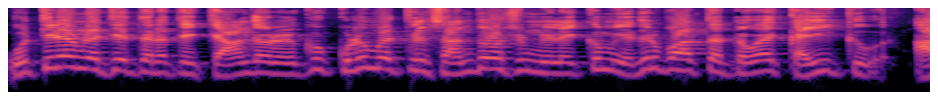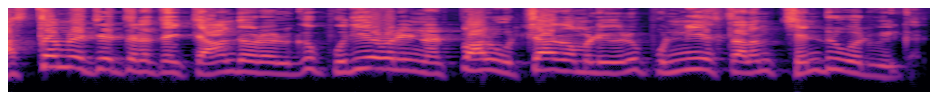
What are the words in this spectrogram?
உத்திரம் நட்சத்திரத்தை சார்ந்தவர்களுக்கு குடும்பத்தில் சந்தோஷம் நிலைக்கும் எதிர்பார்த்த தொகை கைக்கு வரும். அஸ்தம் நட்சத்திரத்தை சார்ந்தவர்களுக்கு புதியவரின் நட்பால் உற்சாகம் அடைவீர்கள் புண்ணிய ஸ்தலம் சென்று வருவீர்கள்.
